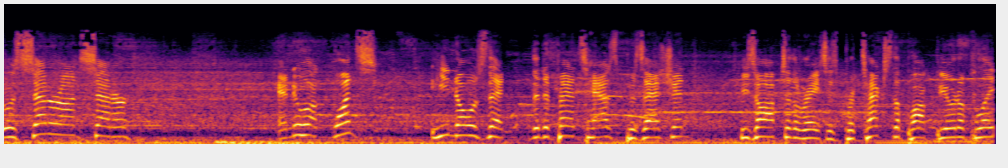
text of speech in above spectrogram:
It was center on center. And Newhook, once he knows that the defense has possession, he's off to the races. Protects the puck beautifully.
